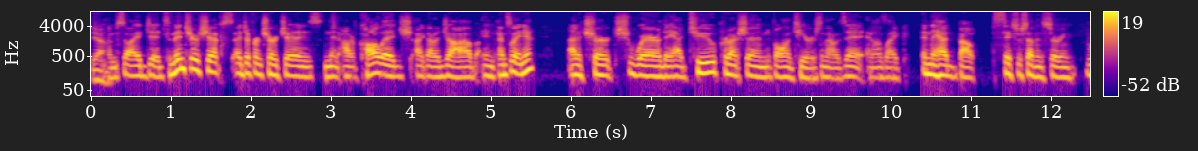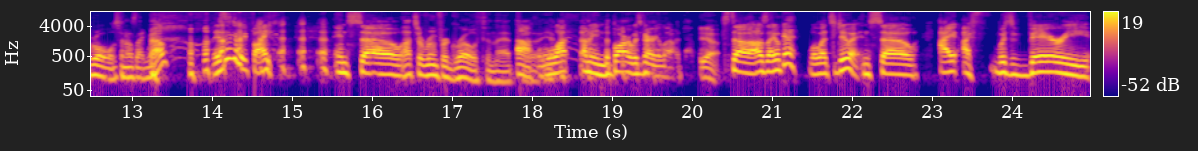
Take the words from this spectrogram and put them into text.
yeah. Um, so I did some internships at different churches. And then out of college, I got a job in Pennsylvania at a church where they had two production volunteers, and that was it. And I was like, and they had about six or seven serving roles. And I was like, well, this is going to be fun. And so, Lots of room for growth in that. uh, uh, yeah. lot, I mean, the bar was very low at that yeah. so I was like, okay, well, let's do it. And so I, I was very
